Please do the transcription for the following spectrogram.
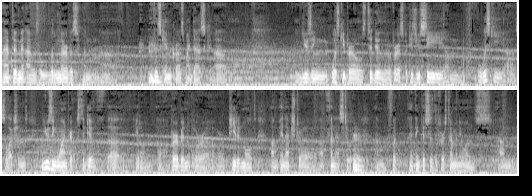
I have to admit, I was a little nervous when uh, this came across my desk. Um, using whiskey barrels to do the reverse because you see um, whiskey uh, selections using wine barrels to give uh, you know uh, bourbon or, uh, or peated malt um, an extra uh, finesse to it. Mm. Um, but I think this is the first time anyone's um,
